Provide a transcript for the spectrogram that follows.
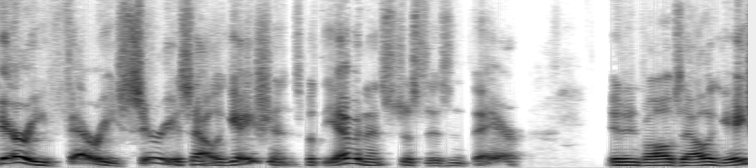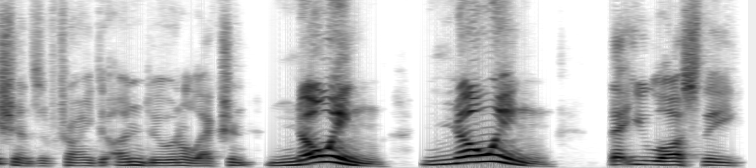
very very serious allegations, but the evidence just isn't there. It involves allegations of trying to undo an election, knowing knowing that you lost the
